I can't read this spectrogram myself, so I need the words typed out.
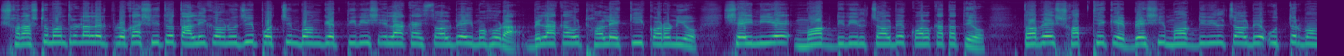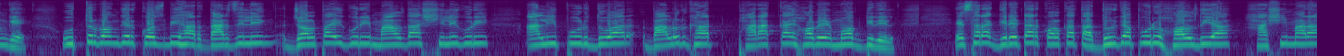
স্বরাষ্ট্র মন্ত্রণালয়ের প্রকাশিত তালিকা অনুযায়ী পশ্চিমবঙ্গের তিরিশ এলাকায় চলবে এই মহড়া। ব্ল্যাকআউট হলে কি করণীয় সেই নিয়ে মক ডিরিল চলবে কলকাতাতেও। তবে সবথেকে বেশি মক ডিরিল চলবে উত্তরবঙ্গে। উত্তরবঙ্গের কোচবিহার, দার্জিলিং, জলপাইগুড়ি, মালদা, শিলিগুড়ি, আলিপুর দুয়ার, বালুরঘাট, ফারাক্কায় হবে মক ডিরিল। এছাড়া গ্রেটার কলকাতা, দুর্গাপুর, হলদিয়া, হাসিমারা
